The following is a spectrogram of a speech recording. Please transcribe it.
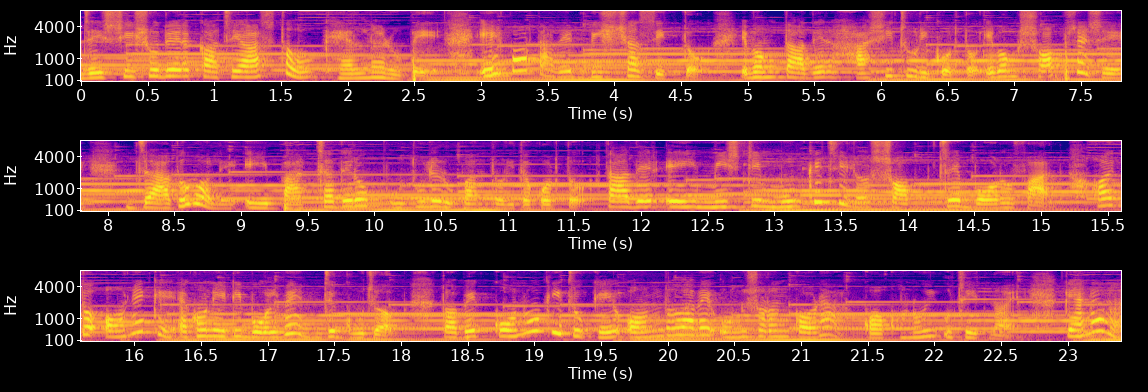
যে শিশুদের কাছে আসতো খেলনা রূপে। এরপর তাদের বিশ্বাস জিতত এবং তাদের হাসি চুরি করত এবং সবশেষে জাদু বলে এই বাচ্চাদেরও পুতুলে রূপান্তরিত করত। তাদের এই মিষ্টি মুখই ছিল সবচেয়ে বড় ফাঁদ। হয়তো অনেকে এখন এটি বলবেন যে গুজব, তবে কোনো কিছুকে অন্ধভাবে অনুসরণ করা কখনোই উচিত নয়। কেননা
